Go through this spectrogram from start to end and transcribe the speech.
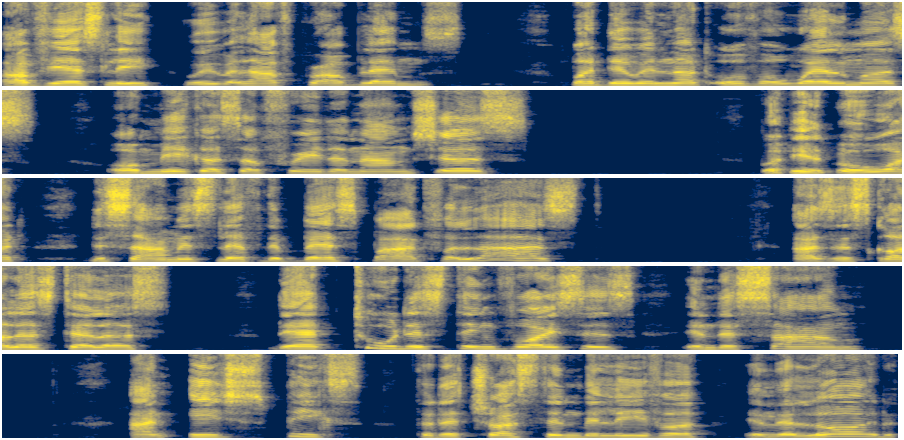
Obviously, we will have problems, but they will not overwhelm us or make us afraid and anxious. But you know what? The psalmist left the best part for last. As the scholars tell us, there are two distinct voices in the psalm, and each speaks to the trusting believer in the Lord.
